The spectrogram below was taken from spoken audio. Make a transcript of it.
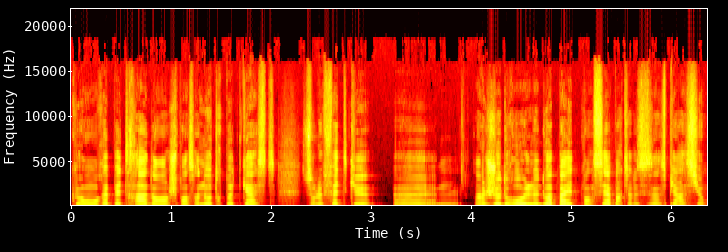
qu'on répétera dans, je pense, un autre podcast sur le fait que euh, un jeu de rôle ne doit pas être pensé à partir de ses inspirations.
